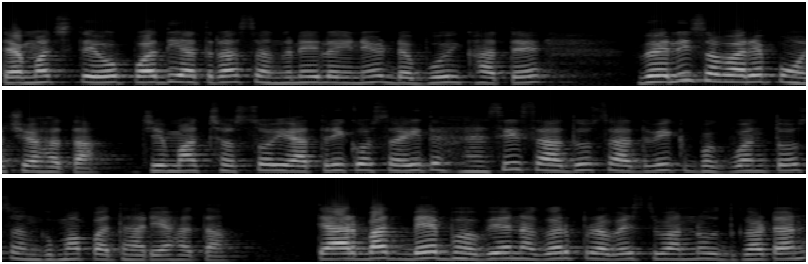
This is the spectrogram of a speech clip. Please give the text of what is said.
તેમજ તેઓ પદયાત્રા સંઘને લઈને ડભોઈ ખાતે વહેલી સવારે પહોંચ્યા હતા, જેમાં છસો યાત્રિકો સહિત એંસી સાધુ સાધ્વિક ભગવંતો સંઘમાં પધાર્યા હતા. ત્યારબાદ બે ભવ્ય નગર પ્રવેશદ્વારનું ઉદ્ઘાટન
